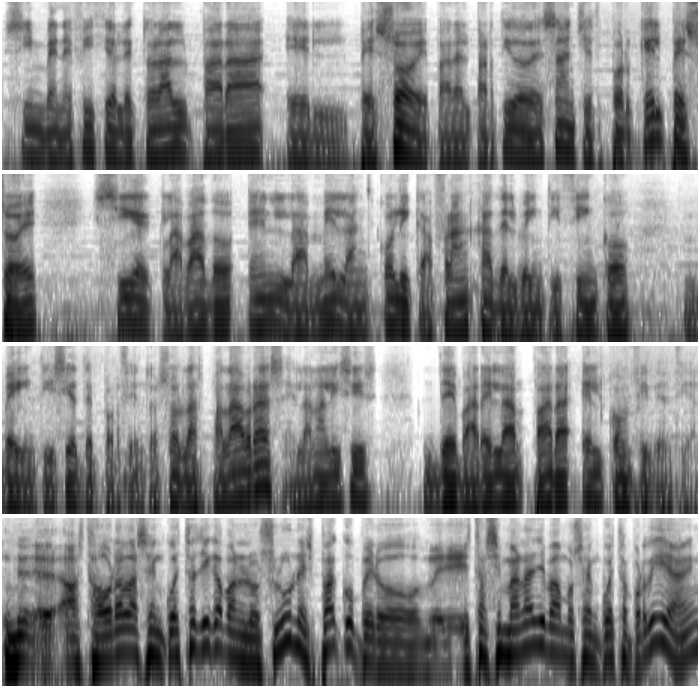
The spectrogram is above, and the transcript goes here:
sin beneficio electoral para el PSOE, para el partido de Sánchez, porque el PSOE sigue clavado en la melancólica franja del 25-27%. Son las palabras, el análisis de Varela para el Confidencial. Eh, Hasta ahora las encuestas llegaban los lunes, Paco, pero eh, esta semana llevamos a encuesta por día, ¿eh?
